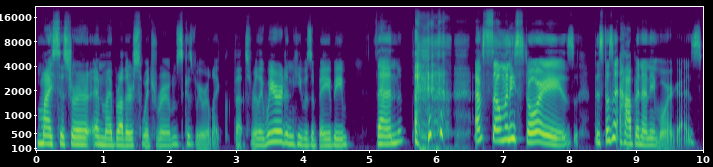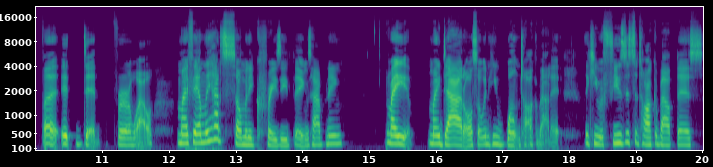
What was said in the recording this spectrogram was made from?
my sister and my brother switched rooms because we were like, that's really weird. And he was a baby. Then I have so many stories. This doesn't happen anymore, guys, but it did for a while. My family had so many crazy things happening. My my dad also, and he won't talk about it. Like he refuses to talk about this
